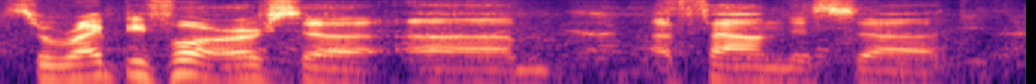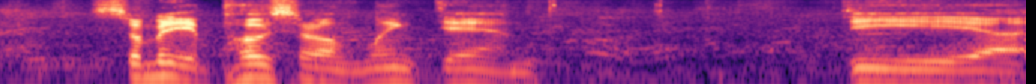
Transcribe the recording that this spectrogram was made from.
So right before IHRSA, um, I found this. Uh, somebody had posted on LinkedIn the uh,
